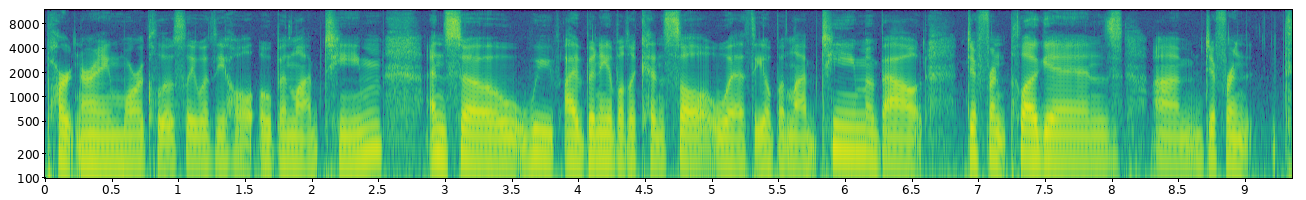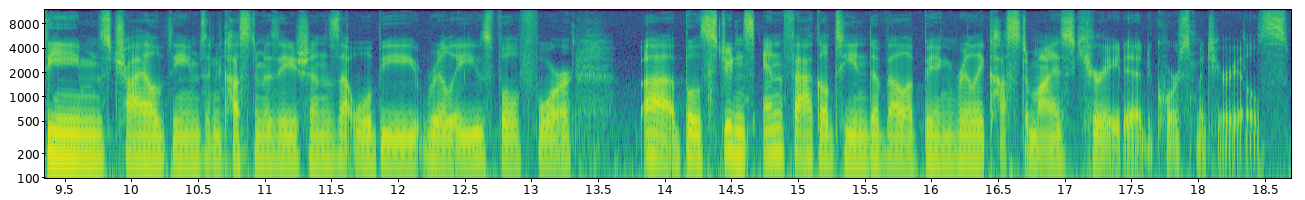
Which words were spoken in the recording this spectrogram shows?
partnering more closely with the whole Open Lab team. And so we I've been able to consult with the Open Lab team about different plugins, um, different themes, child themes, and customizations that will be really useful for uh, both students and faculty in developing really customized, curated course materials.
